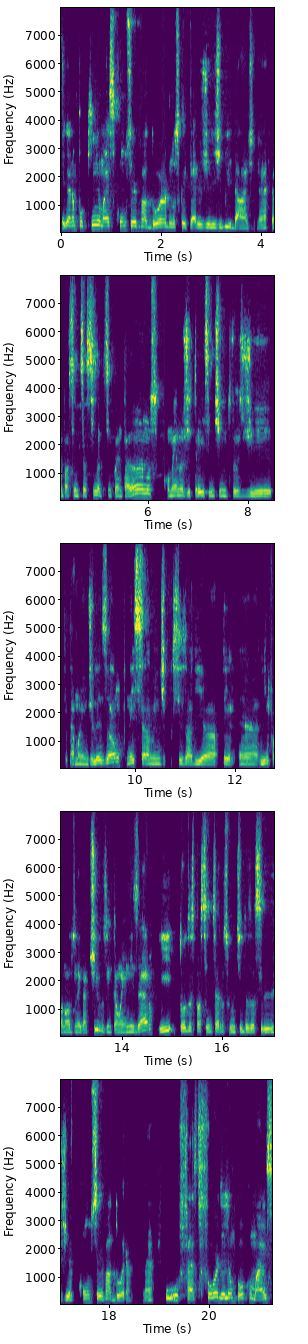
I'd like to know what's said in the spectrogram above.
ele era um pouquinho mais conservador nos critérios de elegibilidade, né? Então, pacientes acima de 50 anos, com menos de 3 centímetros de tamanho de lesão, necessariamente precisaria ter é, linfonodos negativos, então N0, e todas as pacientes eram submetidas à cirurgia conservadora. Né? O fast forward ele é um pouco mais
